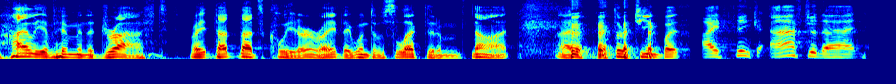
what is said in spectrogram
highly of him in the draft, right? That that's clear, right? They wouldn't have selected him if not at 13. but I think after that,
